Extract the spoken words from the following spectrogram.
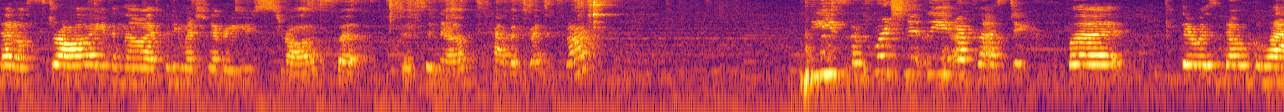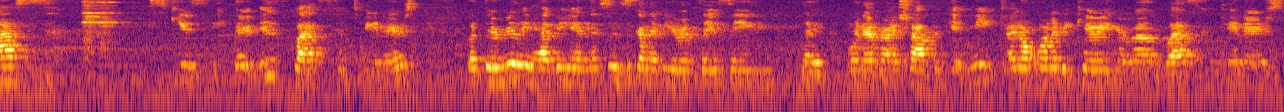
metal straw, even though I pretty much never use straws, but good to know, have it straws. These, unfortunately, are plastic, but there was no glass, excuse me, there is glass containers, but they're really heavy, and this is going to be replacing, like, whenever I shop and get meat, I don't want to be carrying around glass containers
